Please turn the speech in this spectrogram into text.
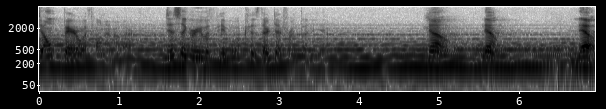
Don't bear with one another. Disagree with people because they're different than you. No, no, no.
